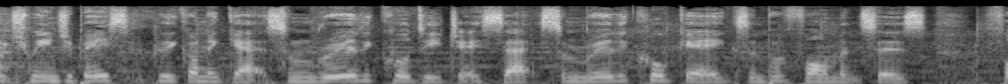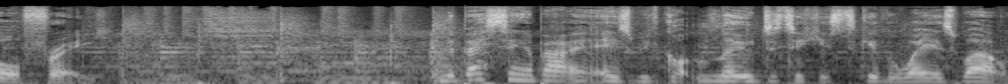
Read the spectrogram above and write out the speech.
which means you're basically going to get some really cool DJ sets, some really cool gigs and performances for free. And the best thing about it is we've got loads of tickets to give away as well.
